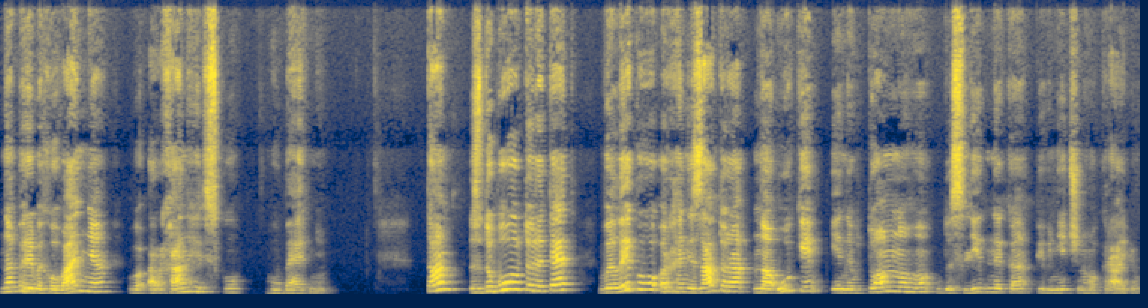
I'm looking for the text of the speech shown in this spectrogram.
на перевиховання в Архангельську губернію. Там здобув авторитет великого організатора науки і невтомного дослідника північного краю.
